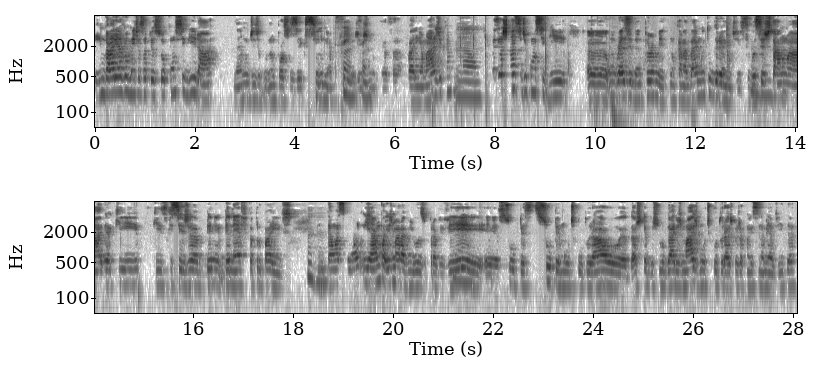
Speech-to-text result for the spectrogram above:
invariavelmente essa pessoa conseguirá. Né? Não, diz, não posso dizer que sim, né? Porque sim, a gente sim. não tem essa varinha mágica. Não. Mas a chance de conseguir uh, um resident permit no Canadá é muito grande. Se você uhum. está numa área que, que, que seja benéfica para o país. Uhum. Então, assim, é e é um país maravilhoso para viver, uhum. é super, super multicultural. É, acho que é dos lugares mais multiculturais que eu já conheci na minha vida.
